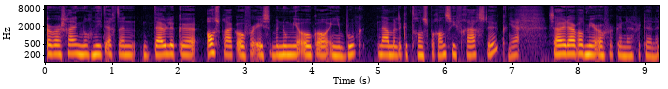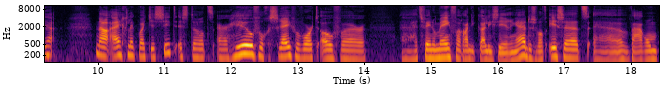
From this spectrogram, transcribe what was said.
er waarschijnlijk nog niet echt een duidelijke afspraak over is, benoem je ook al in je boek namelijk het transparantievraagstuk. Ja. Zou je daar wat meer over kunnen vertellen? Ja. Nou, eigenlijk wat je ziet is dat er heel veel geschreven wordt over uh, het fenomeen van radicalisering. Hè? Dus wat is het? Uh, waarom?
